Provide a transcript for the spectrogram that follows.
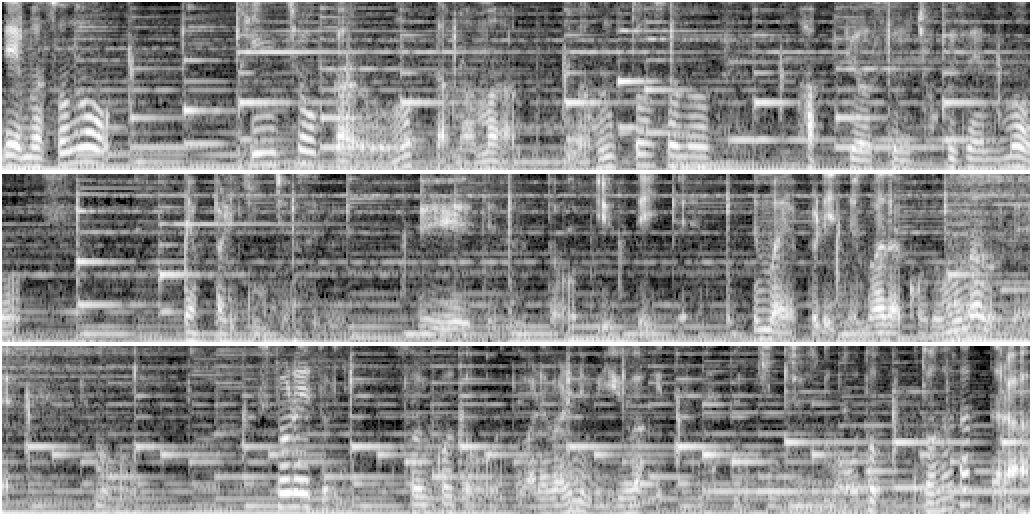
でまあその緊張感を持ったまま、まあ、本当その発表する直前もやっぱり緊張するえーってずっと言っていて。でまあやっぱりねまだ子供なのでもうストレートにそういうことを我々にも言うわけですね。緊張もう大人だったら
